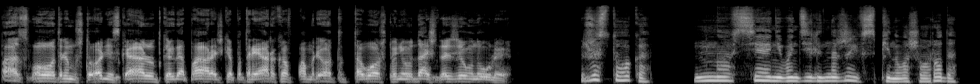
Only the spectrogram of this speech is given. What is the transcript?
Посмотрим, что они скажут, когда парочка патриархов помрет от того, что неудачно зевнули». «Жестоко. Но все они вонзили ножи в спину вашего рода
